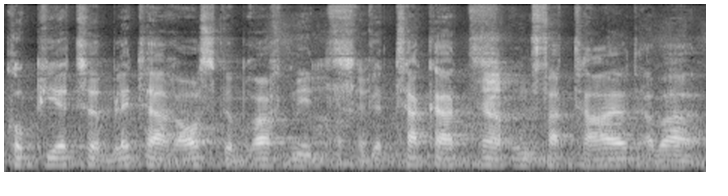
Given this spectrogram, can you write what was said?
kopierte Blätter rausgebracht mit Okay. getackert Ja. und verteilt, aber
